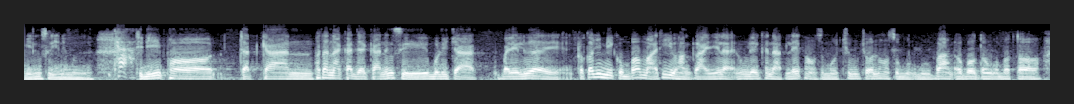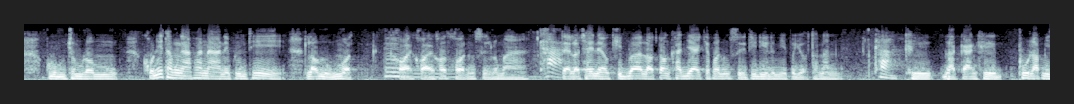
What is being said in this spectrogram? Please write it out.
มีหนังสืออยู่ในมือค่ะทีนี้พอจัดการพัฒนาการจัดการหนังสือบริจาคไปเรื่อยๆเราก็จะมีกลุ่มเป้าหมายที่อยู่ห่างไกลนี่แหละโรงเรียนขนาดเล็กของสมุดชุมชนของสมุดหมู่บ้านอบตอบตกลุ่มชมรม คนที่ทำงานพัฒนาในพื้นที่เราหนุนหมดอืมขอให้ขอให้เขาถอดหนังสือเรามาค่ะแต่เราใช้แนวคิดว่าเราต้องคัดแยกเฉพาะหนังสือที่ดีและมีประโยชน์เท่านั้นค่ะคือหลักการคือผู้รับมี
